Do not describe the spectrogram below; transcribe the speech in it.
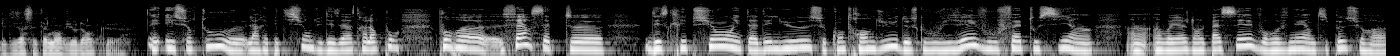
le désastre est tellement violent que... Et, surtout euh, la répétition du désastre. Alors pour, pour euh, faire cette description, état des lieux, ce compte-rendu de ce que vous vivez. Vous faites aussi un, voyage dans le passé, vous revenez un petit peu sur, euh,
